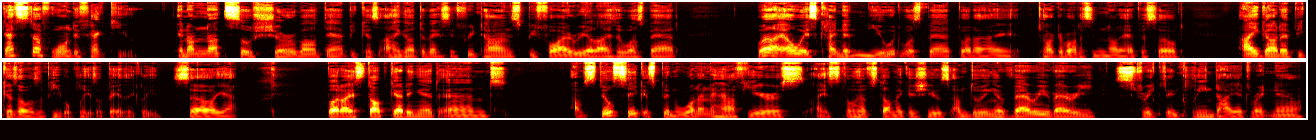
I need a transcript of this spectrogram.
that stuff won't affect you and I'm not so sure about that because I got the vaccine three times before I realized it was bad. Well, I always kind of knew it was bad, but I talked about this in another episode. I got it because I was a people pleaser, basically. So, yeah. But I stopped getting it and I'm still sick. It's been one and a half years. I still have stomach issues. I'm doing a very, very strict and clean diet right now.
